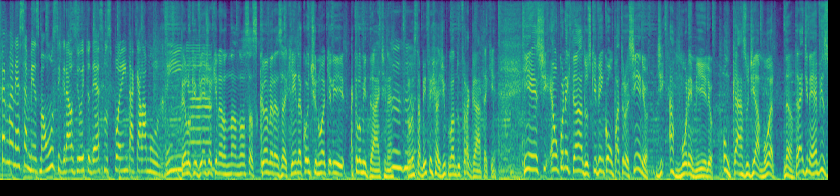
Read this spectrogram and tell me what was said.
Permanece a mesma, 11 graus e 8 décimos, porém tá aquela morrinha. Pelo que vejo aqui na- nas nossas câmeras aqui, ainda continua aquele, aquela umidade, né? Uhum. Pelo menos tá bem fechadinho pro lado do fragata aqui. E este é um Conectados que vem com o patrocínio de Amor Emílio. Um caso de amor na Andrade Neves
